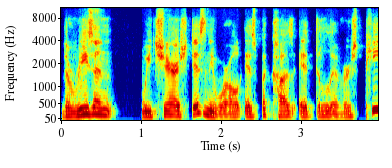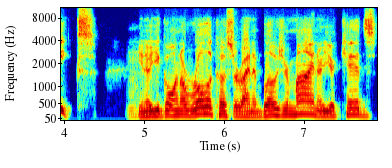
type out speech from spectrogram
the reason we cherish Disney World is because it delivers peaks. You know, you go on a roller coaster ride and it blows your mind, or your kids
